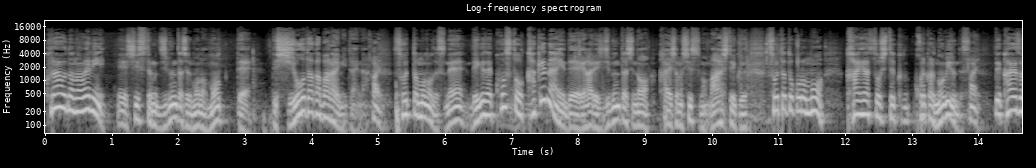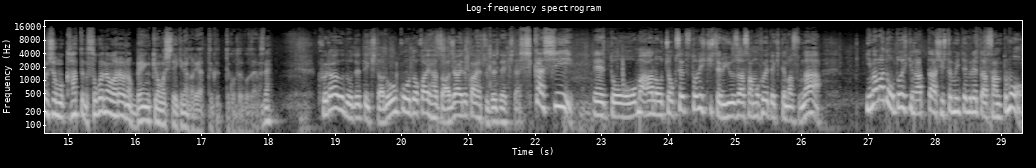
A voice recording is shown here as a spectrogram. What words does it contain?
クラウドの上に、えー、システム自分たちのものを持って、で、使用高払いみたいな、はい、そういったものですね。できるだけコストをかけないで、やはり自分たちの会社のシステムを回していく。そういったところも開発をしていく、これから伸びるんです。はい、で、開発の手法も変わっていく。そこで我々の勉強もしていきながらやっていくってことでございますね。クラウド出てきた、ローコード開発、アジャイル開発出てきた。しかし、えっ、ー、と、まあ、あの、直接取引しているユーザーさんも増えてきてますが、今までお取引のあったシステムインテグレーターさんとも、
